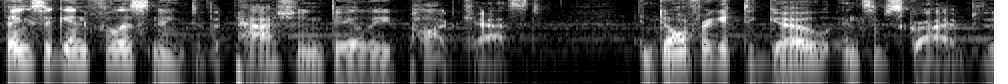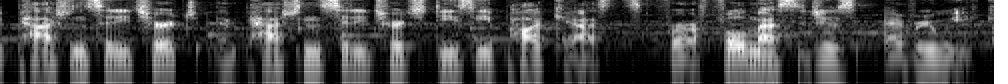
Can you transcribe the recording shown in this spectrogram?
Thanks again for listening to the Passion Daily Podcast. And don't forget to go and subscribe to the Passion City Church and Passion City Church DC podcasts for our full messages every week.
